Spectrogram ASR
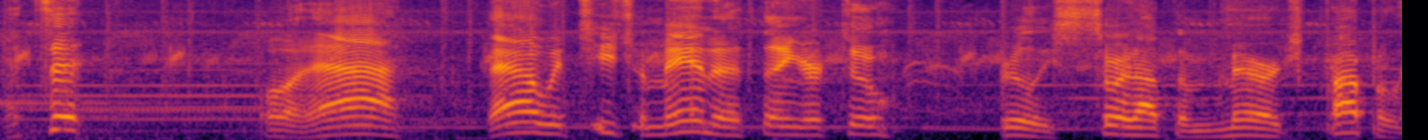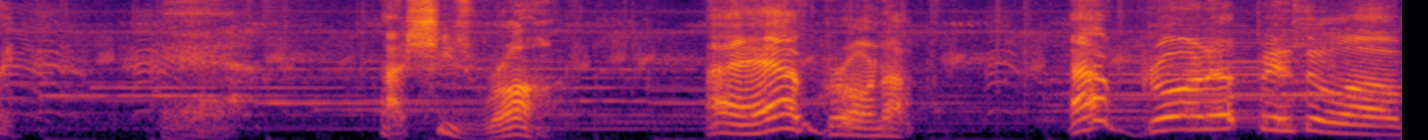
That's it. Oh, that. That would teach Amanda a thing or two. Really sort out the marriage properly. Yeah. Ah, she's wrong. I have grown up. I've grown up into a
